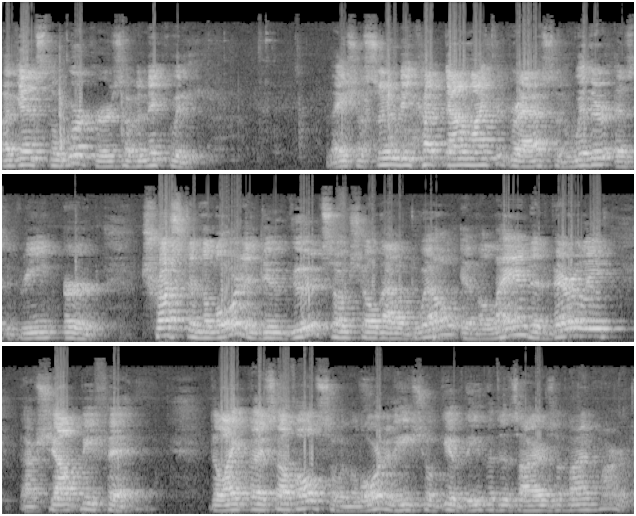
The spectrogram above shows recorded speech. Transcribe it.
against the workers of iniquity. They shall soon be cut down like the grass and wither as the green herb. Trust in the Lord and do good, so shall thou dwell in the land, and verily thou shalt be fed. Delight thyself also in the Lord, and he shall give thee the desires of thine heart.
